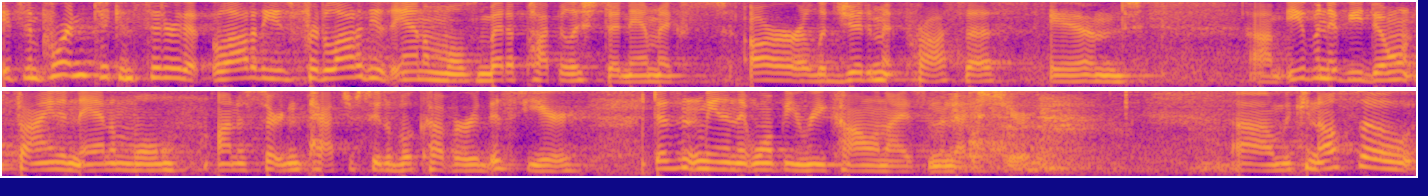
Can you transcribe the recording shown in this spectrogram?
it's important to consider that a lot of these, for a lot of these animals, metapopulation dynamics are a legitimate process, and um, even if you don't find an animal on a certain patch of suitable cover this year, doesn't mean that it won't be recolonized in the next year. Um, We can also,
